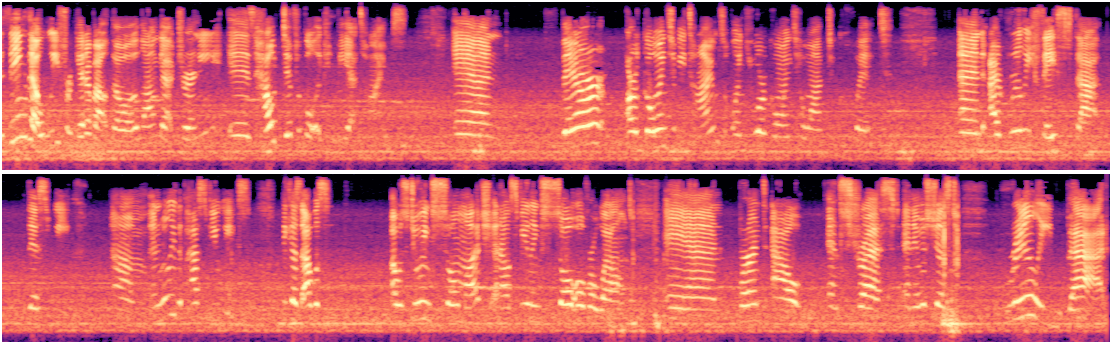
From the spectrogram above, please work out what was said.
The thing that we forget about, though, along that journey is how difficult it can be at times. And there are going to be times when you are going to want to quit. And I really faced that this week, um, and really the past few weeks, because I was I was doing so much and I was feeling so overwhelmed and burnt out and stressed, and it was just really bad,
